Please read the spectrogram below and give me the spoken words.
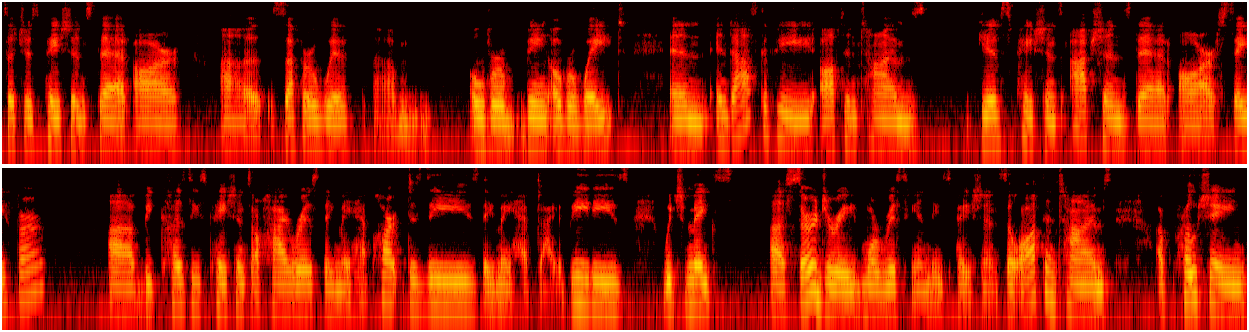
such as patients that are uh, suffer with um, over being overweight. And endoscopy oftentimes gives patients options that are safer uh, because these patients are high risk. They may have heart disease, they may have diabetes, which makes uh, surgery more risky in these patients. So oftentimes, approaching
